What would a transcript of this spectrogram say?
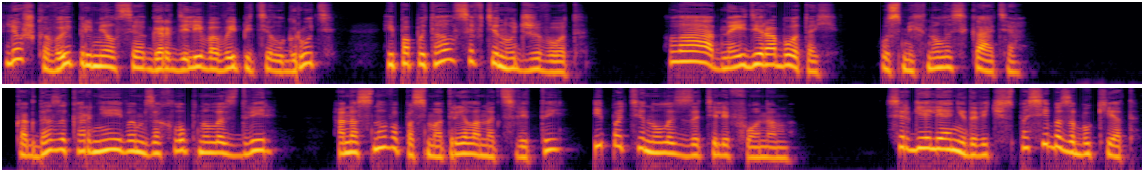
Лёшка выпрямился, горделиво выпятил грудь и попытался втянуть живот. «Ладно, иди работай», — усмехнулась Катя. Когда за Корнеевым захлопнулась дверь, она снова посмотрела на цветы и потянулась за телефоном. «Сергей Леонидович, спасибо за букет»,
